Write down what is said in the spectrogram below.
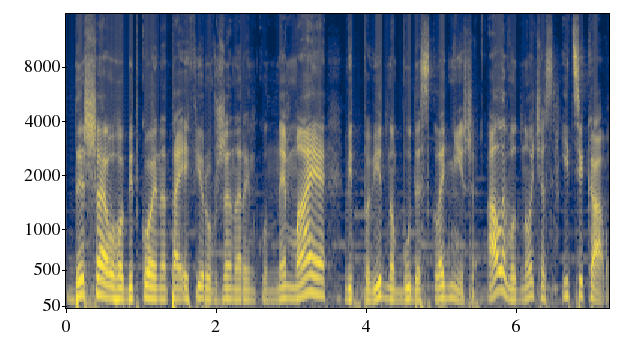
Дешевого біткоїна та ефіру вже на ринку немає, відповідно, буде складніше, але водночас і цікаво.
